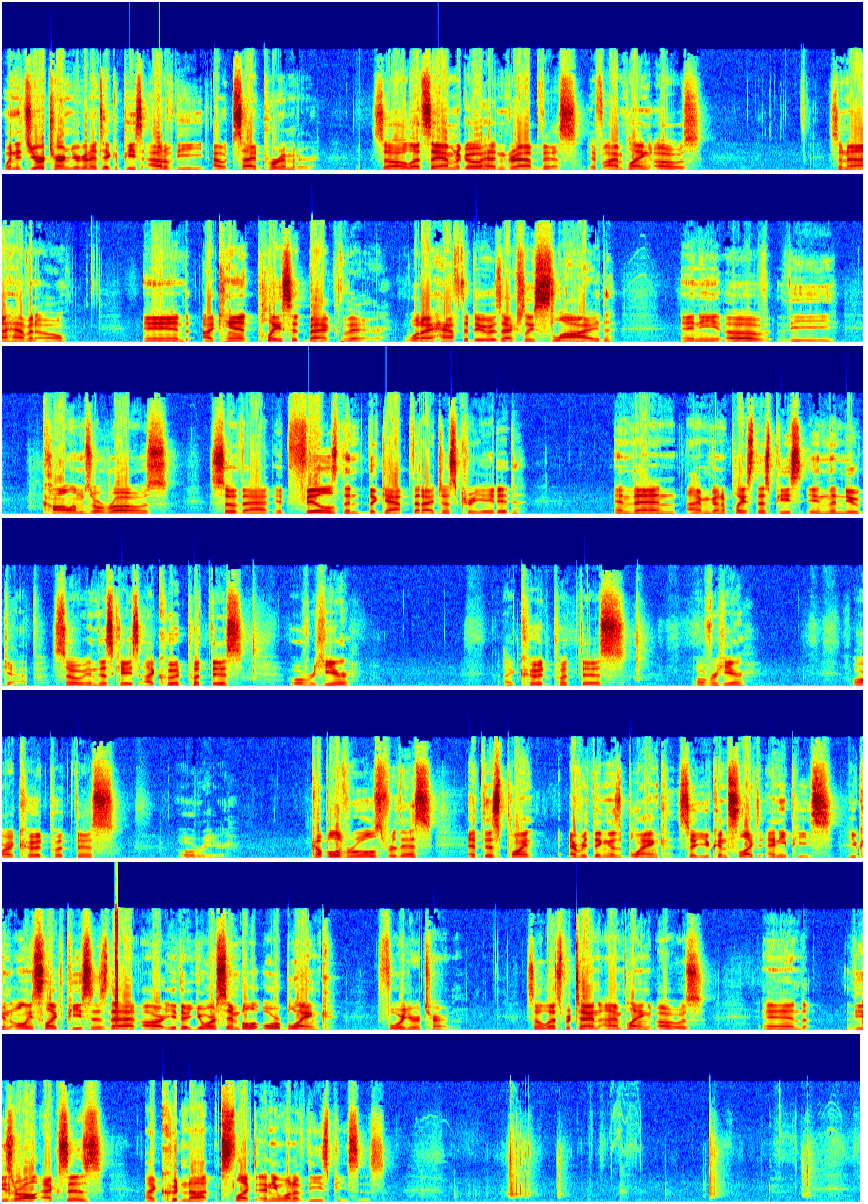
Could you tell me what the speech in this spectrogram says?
When it's your turn, you're going to take a piece out of the outside perimeter. So let's say I'm going to go ahead and grab this. If I'm playing O's, so now I have an O, and I can't place it back there. What I have to do is actually slide any of the columns or rows so that it fills the, the gap that I just created and then I'm going to place this piece in the new gap. So in this case I could put this over here I could put this over here or I could put this over here. Couple of rules for this. At this point everything is blank, so you can select any piece. You can only select pieces that are either your symbol or blank for your turn. So let's pretend I'm playing O's, and these are all X's. I could not select any one of these pieces.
